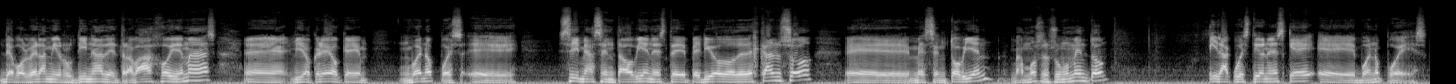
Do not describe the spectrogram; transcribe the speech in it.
de volver a mi rutina de trabajo y demás. Eh, yo creo que, bueno, pues eh, sí me ha sentado bien este periodo de descanso, me sentó bien, vamos, en su momento. Y la cuestión es que, bueno, pues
